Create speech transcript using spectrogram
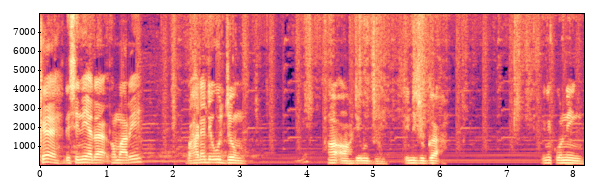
Oke, di sini ada komari. Bahannya di ujung. Oh, oh, di ujung. Ini juga. Ini kuning.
